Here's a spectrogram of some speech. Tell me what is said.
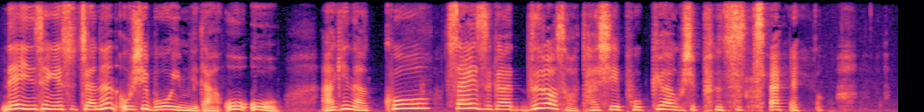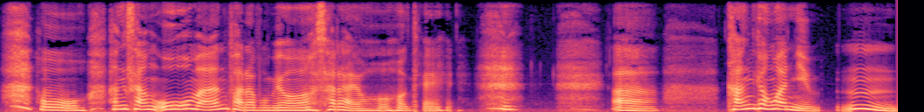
내 인생의 숫자는 55입니다. 55. 아기 낳고 사이즈가 늘어서 다시 복귀하고 싶은 숫자예요. 어, 항상 55만 바라보며 살아요. 네. 아, 강경화님, 음,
